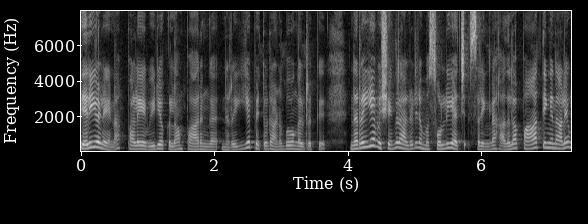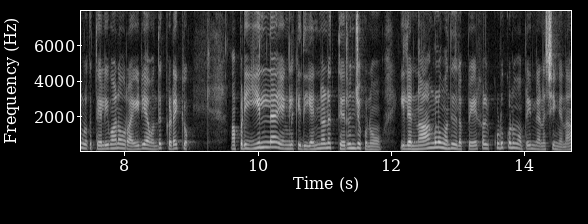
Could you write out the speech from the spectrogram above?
தெரியலைன்னா பழைய வீடியோக்கெல்லாம் பாருங்கள் நிறைய பேர்த்தோட அனுபவங்கள் இருக்குது நிறைய விஷயங்கள் ஆல்ரெடி நம்ம சொல்லியாச்சு. சரிங்களா? அதெல்லாம் பார்த்தீங்கனாலே உங்களுக்கு தெளிவான ஒரு ஐடியா வந்து கிடைக்கும். அப்படி இல்லை எங்களுக்கு இது என்னென்னு தெரிஞ்சுக்கணும். இல்லை நாங்களும் வந்து இதில் பெயர்கள் கொடுக்கணும் அப்படின்னு நினச்சிங்கன்னா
